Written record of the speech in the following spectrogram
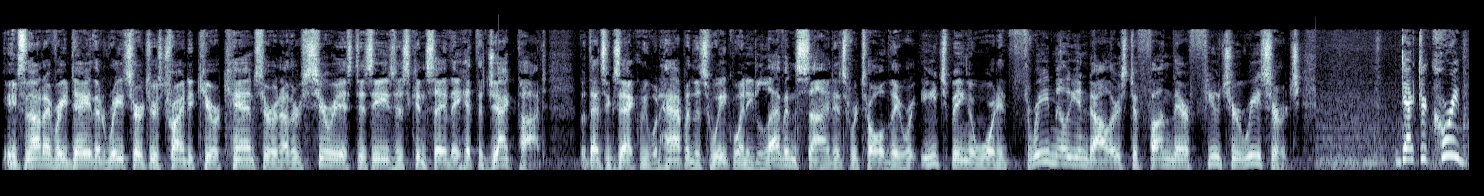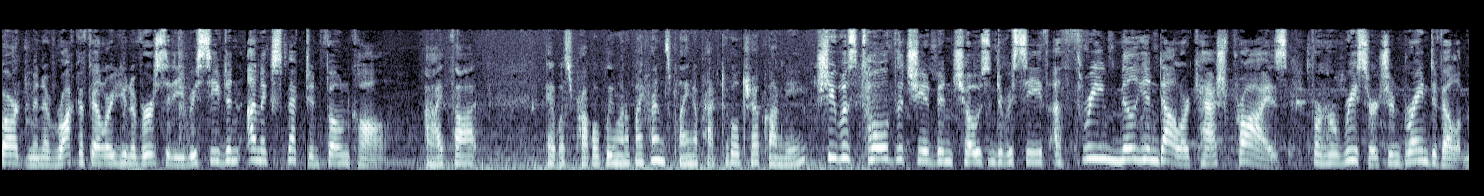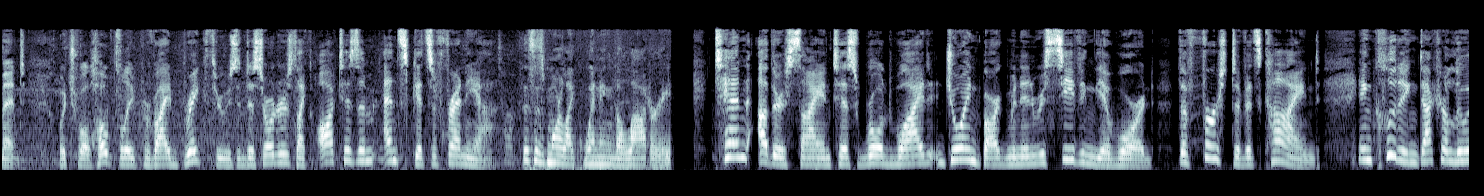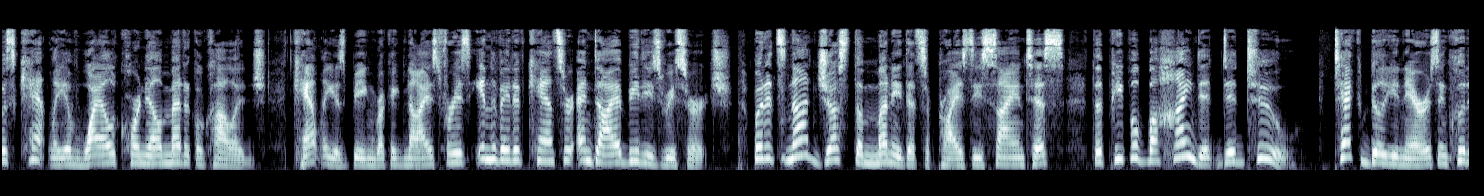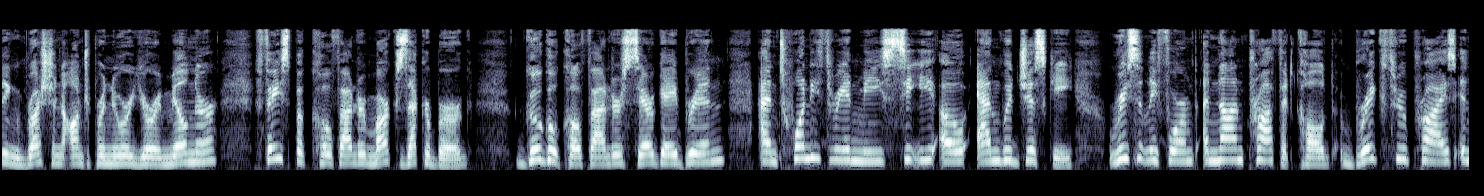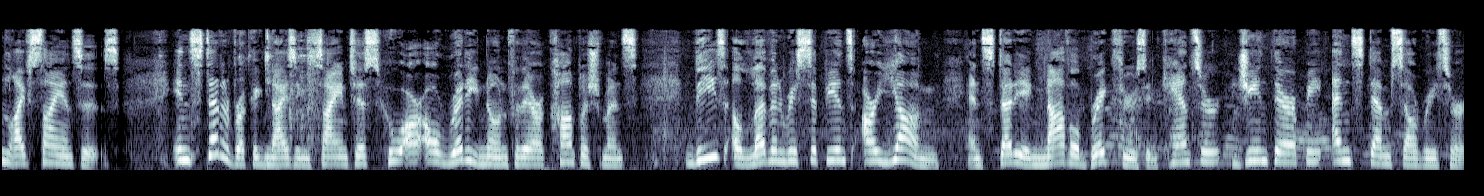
It's not every day that researchers trying to cure cancer and other serious diseases can say they hit the jackpot. But that's exactly what happened this week when 11 scientists were told they were each being awarded $3 million to fund their future research. Dr. Cori Bargmann of Rockefeller University received an unexpected phone call. I thought it was probably one of my friends playing a practical joke on me. She was told that she had been chosen to receive a $3 million cash prize for her research in brain development, which will hopefully provide breakthroughs in disorders like autism and schizophrenia. This is more like winning the lottery. Ten other scientists worldwide joined Bargmann in receiving the award, the first of its kind, including Dr. Lewis Cantley of Weill Cornell Medical College. Cantley is being recognized for his innovative cancer and diabetes research. But it's not just the money that surprised these scientists, the people behind it did too. Tech billionaires, including Russian entrepreneur Yuri Milner, Facebook co founder Mark Zuckerberg, Google co founder Sergey Brin, and 23andMe CEO Anne Wojcicki recently formed a nonprofit called Breakthrough Prize in Life Sciences. Instead of recognizing scientists who are already known for their accomplishments, these 11 recipients are young and studying novel breakthroughs in cancer, gene therapy, and stem cell research.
